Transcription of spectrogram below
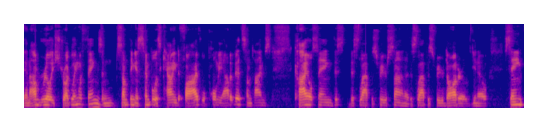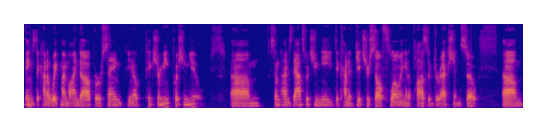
and I'm really struggling with things, and something as simple as counting to five will pull me out of it. Sometimes Kyle saying this this lap is for your son or this lap is for your daughter, you know, saying things to kind of wake my mind up, or saying you know picture me pushing you. Um, sometimes that's what you need to kind of get yourself flowing in a positive direction. So um,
